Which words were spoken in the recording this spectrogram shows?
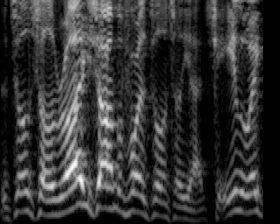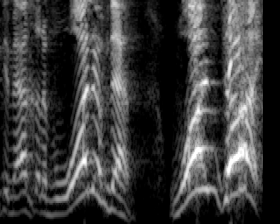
the Tefillin Shal Rosh on before the Tefillin Shal Yad. She'ilu Echad Echad if one of them, one time,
